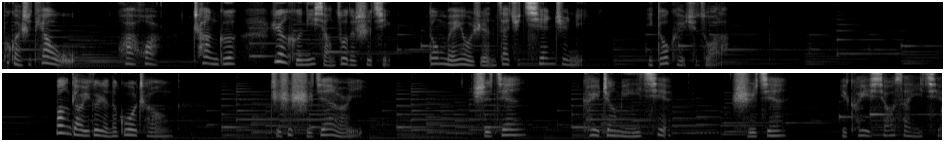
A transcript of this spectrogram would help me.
不管是跳舞、画画、唱歌，任何你想做的事情，都没有人再去牵制你，你都可以去做了。忘掉一个人的过程，只是时间而已。时间可以证明一切，时间也可以消散一切。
